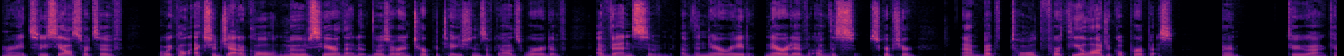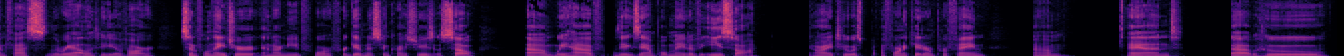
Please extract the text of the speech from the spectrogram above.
All right, so you see all sorts of what we call exegetical moves here, that those are interpretations of God's word, of events, of, of the narrate, narrative of the scripture um, but told for theological purpose, right? To uh, confess the reality of our sinful nature and our need for forgiveness in Christ Jesus. So um, we have the example made of Esau, all right, who was a fornicator and profane, um, and uh, who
